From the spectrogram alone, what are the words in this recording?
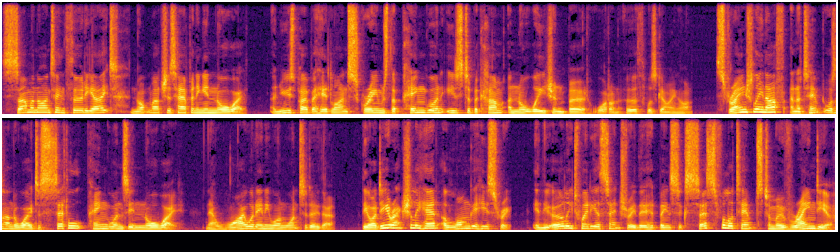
Summer 1938, not much is happening in Norway. A newspaper headline screams the penguin is to become a Norwegian bird. What on earth was going on? Strangely enough, an attempt was underway to settle penguins in Norway. Now, why would anyone want to do that? The idea actually had a longer history. In the early 20th century, there had been successful attempts to move reindeer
